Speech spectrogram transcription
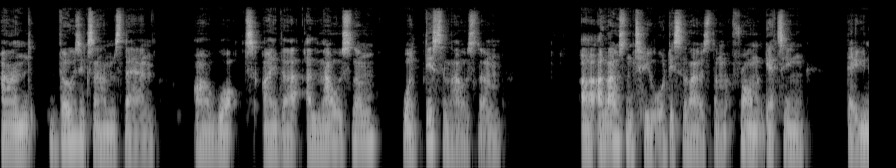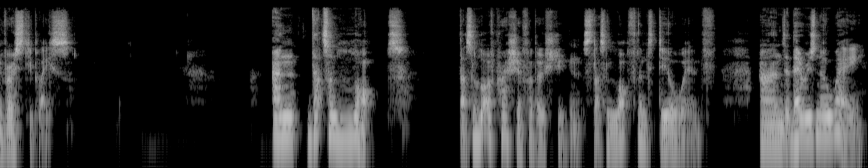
And those exams then are what either allows them or disallows them, uh, allows them to or disallows them from getting their university place. And that's a lot. That's a lot of pressure for those students. That's a lot for them to deal with. And there is no way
